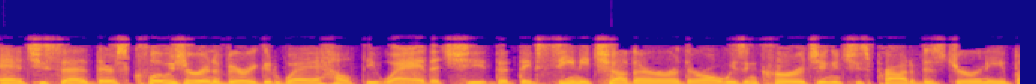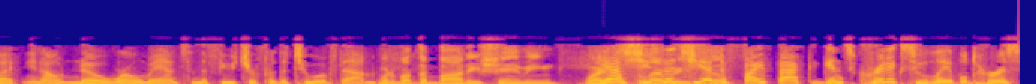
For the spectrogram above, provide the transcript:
And she said there's closure in a very good way, a healthy way. That she that they've seen each other, they're always encouraging, and she's proud of his journey. But you know, no romance in the future for the two of them. What about the body shaming? Why yeah, she said she had to fight back against critics who labeled her as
